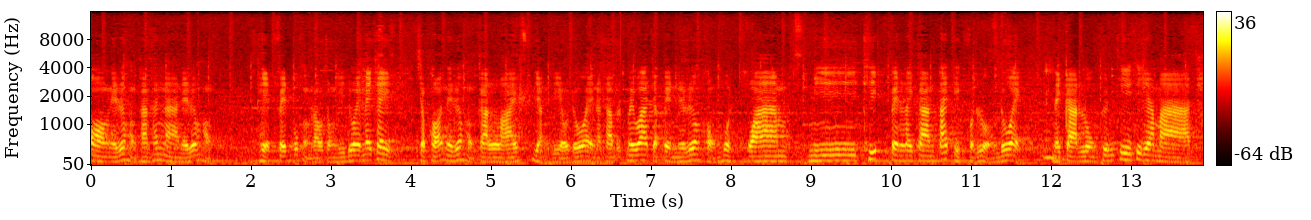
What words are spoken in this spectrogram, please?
มองในเรื่องของการพัฒนาในเรื่องของเพจ Facebook ของเราตรงนี้ด้วย ไม่ใช่เฉพาะในเรื่องของการไลฟ์อย่างเดียวด้วยนะครับ ไม่ว่าจะเป็นในเรื่องของบทความ มีคลิปเป็นรายการใต้ปีกฝนหลวงด้วย ในการลงพื้นที่ที่จะมาท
